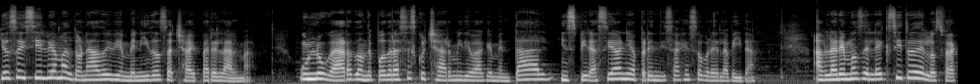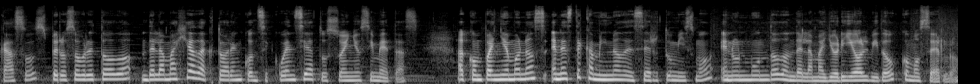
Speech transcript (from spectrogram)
yo soy Silvia Maldonado y bienvenidos a Chai para el Alma, un lugar donde podrás escuchar mi divague mental, inspiración y aprendizaje sobre la vida. Hablaremos del éxito y de los fracasos, pero sobre todo de la magia de actuar en consecuencia a tus sueños y metas. Acompañémonos en este camino de ser tú mismo en un mundo donde la mayoría olvidó cómo serlo.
